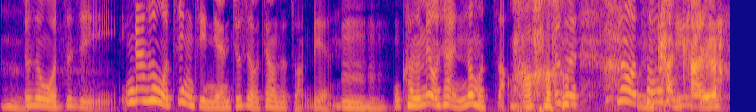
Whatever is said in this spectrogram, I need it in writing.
嗯，就是我自己，应该说我近几年就是有这样子转变。嗯，我可能没有像你那么早，哦、就是那么 冲看开了。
